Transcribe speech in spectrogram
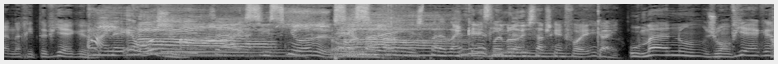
Ana Rita Viegas. é hoje! Ai, sim, senhor. Sim, Parabéns, senhor. parabéns, E quem se lembrou disto, sabes quem foi? Quem? O Mano, João Viegas.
